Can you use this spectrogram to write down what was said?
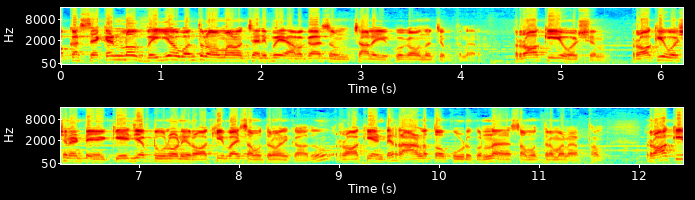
ఒక సెకండ్లో వెయ్యో వంతులో మనం చనిపోయే అవకాశం చాలా ఎక్కువగా ఉందని చెబుతున్నారు. రాకీ ఓషన్ రాకీ ఓషన్ అంటే కేజీఎఫ్ టూలోని రాకీ బాయ్ సముద్రం అని కాదు. రాకీ అంటే రాళ్ళతో కూడుకున్న సముద్రం అని అర్థం. రాకీ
